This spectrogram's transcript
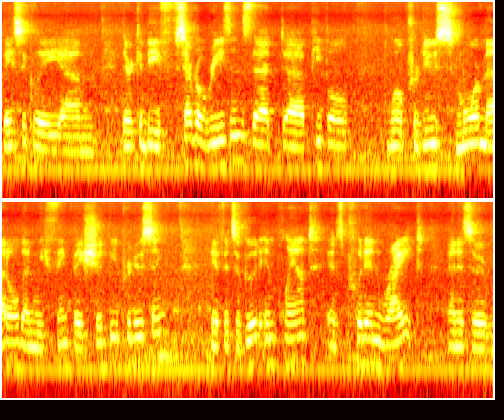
basically, um, there can be several reasons that uh, people will produce more metal than we think they should be producing. If it's a good implant, it's put in right, and it's an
